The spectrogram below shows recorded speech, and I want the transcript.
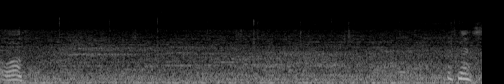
Oh, wow. That's nice.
